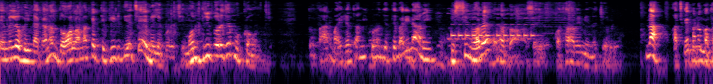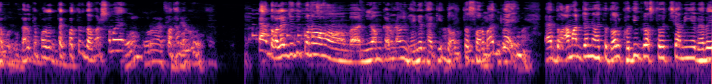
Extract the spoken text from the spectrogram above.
এমএলএ হই না কেন দল আমাকে টিকিট দিয়েছে এমএলএ করেছে মন্ত্রী করেছে মুখ্যমন্ত্রী। তো তার বাইরে তো আমি কোনো যেতে পারি না। আমি নিশ্চিতভাবে সেই কথা আমি মেনে চলবো। না আজকে কোনো কথা বলব। কালকে পদত্যাগপত্র দেওয়ার সময় কথা বলব। দলের যদি কোনো নিয়ম কানুন আমি ভেঙে থাকি, দল তো সর্বাগ্রে। আমার জন্য হয়তো দল ক্ষতিগ্রস্ত হচ্ছে আমি এভাবে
